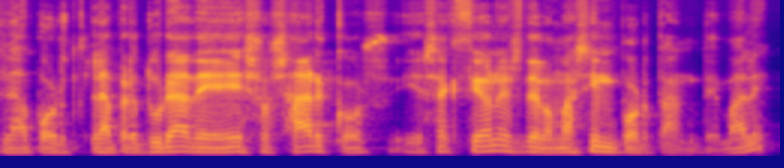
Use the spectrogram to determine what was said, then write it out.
la, apertura de esos arcos y esa acción es de lo más importante, ¿vale?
